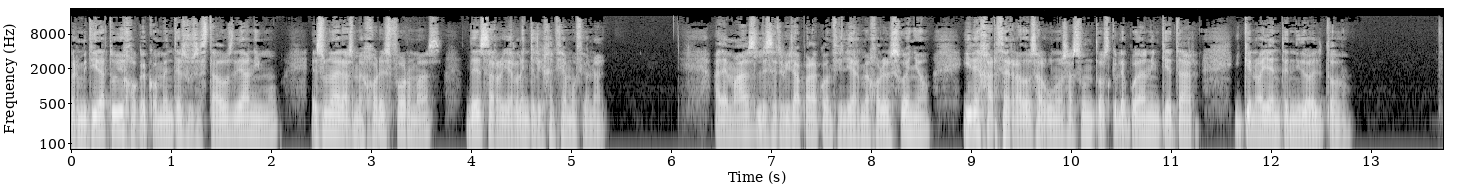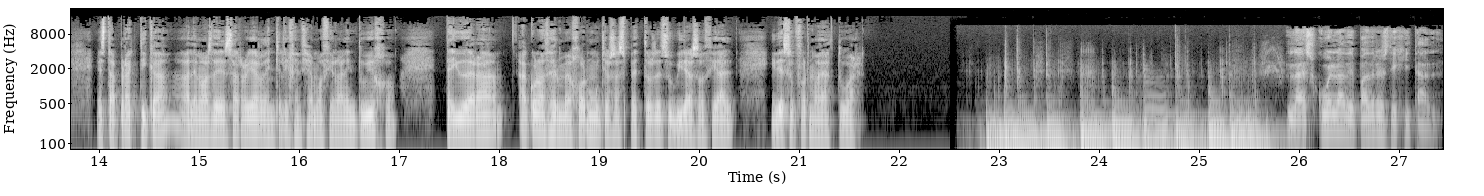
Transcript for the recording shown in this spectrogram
Permitir a tu hijo que comente sus estados de ánimo es una de las mejores formas de desarrollar la inteligencia emocional. Además, le servirá para conciliar mejor el sueño y dejar cerrados algunos asuntos que le puedan inquietar y que no haya entendido del todo. Esta práctica, además de desarrollar la inteligencia emocional en tu hijo, te ayudará a conocer mejor muchos aspectos de su vida social y de su forma de actuar. La Escuela de Padres Digital.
